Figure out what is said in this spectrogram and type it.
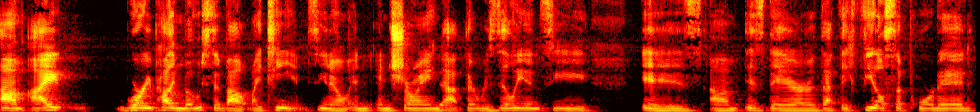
Um, I worry probably most about my teams, you know, and ensuring that their resiliency is um, is there, that they feel supported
